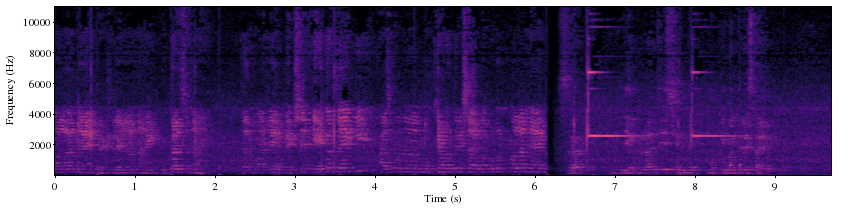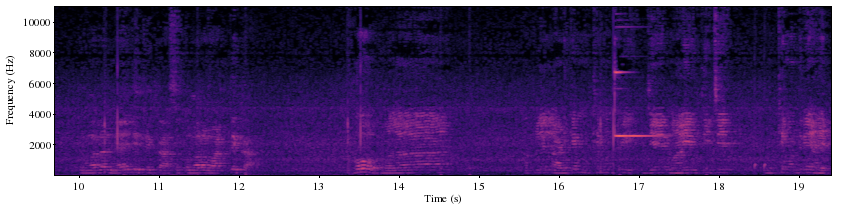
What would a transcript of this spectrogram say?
मला न्याय भेटलेला नाही कुठंच नाही. तर माझी अपेक्षा एकच आहे की अजून मुख्यमंत्री साहेबांकडून मला न्याय सर एकनाथजी शिंदे मुख्यमंत्री साहेब तुम्हाला न्याय देते का? असं तुम्हाला वाटते का? हो मला आपले लाडके मुख्यमंत्री जे महायुतीचे मुख्यमंत्री आहेत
